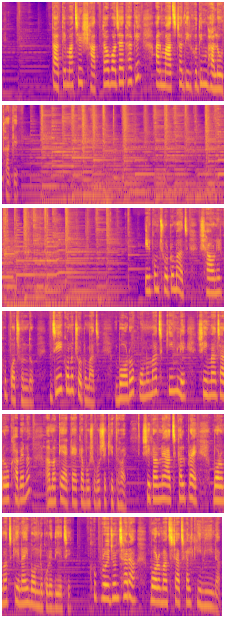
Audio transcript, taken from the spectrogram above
তাতে মাছের স্বাদটাও বজায় থাকে আর মাছটা দীর্ঘদিন ভালোও থাকে। এরকম ছোট মাছ শাওনের খুব পছন্দ, যে কোনো ছোট মাছ। বড় কোনো মাছ কিনলে সেই মাছ আরও খাবে না, আমাকে একা একা বসে বসে খেতে হয়। সে কারণে আজকাল প্রায় বড় মাছ কেনাই বন্ধ করে দিয়েছি। খুব প্রয়োজন ছাড়া বড় মাছটা আজকাল কিনিই না।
